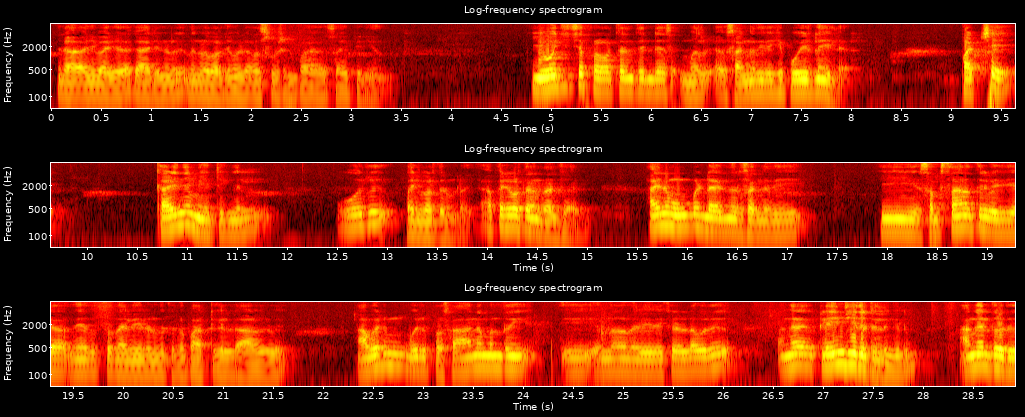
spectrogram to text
അതിന്റെ അനിവാര്യത കാര്യങ്ങൾ നിങ്ങൾ പറഞ്ഞ പോലെ റെസൊല്യൂഷൻ സഹിപ്പിക്കുന്നു യോജിച്ച പ്രവർത്തനത്തിന്റെ സംഗതിയിലേക്ക് പോയിരുന്നേ ഇല്ല. പക്ഷേ കഴിഞ്ഞ മീറ്റിങ്ങിൽ ഒരു പരിവർത്തനമുണ്ടായി ആ പരിവർത്തനം എന്താണെന്ന് വെച്ചാൽ അതിന് മുമ്പുണ്ടായിരുന്ന ഒരു സംഗതി ഈ സംസ്ഥാനത്തിൽ വലിയ നേതൃത്വ നിലയിൽ നിൽക്കുന്ന പാർട്ടികളുടെ ആളുകൾ അവരും ഒരു പ്രധാനമന്ത്രി എന്ന നിലയിലേക്കുള്ള ഒരു അങ്ങനെ ക്ലെയിം ചെയ്തിട്ടില്ലെങ്കിലും അങ്ങനത്തെ ഒരു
